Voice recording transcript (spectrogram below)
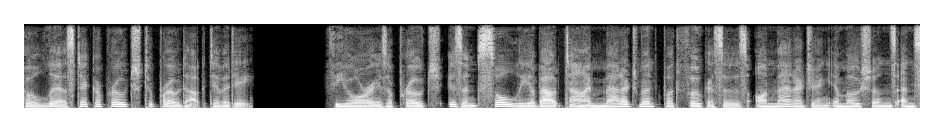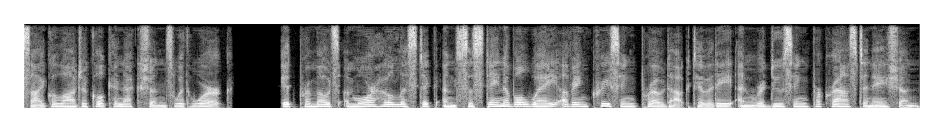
Holistic approach to productivity. Fiore's approach isn't solely about time management but focuses on managing emotions and psychological connections with work. It promotes a more holistic and sustainable way of increasing productivity and reducing procrastination.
